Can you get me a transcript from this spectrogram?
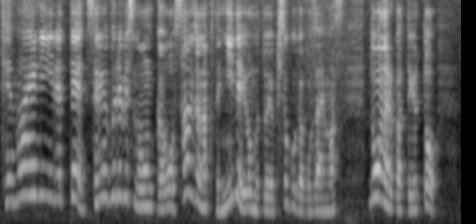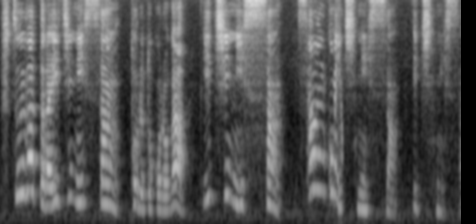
手前に入れて、セミブレビスの音階を3じゃなくて2で読むという規則がございます。どうなるかっていうと、普通だったら1、2、3取るところが、1、2、3、3個目、1、2、3、1、2、3、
